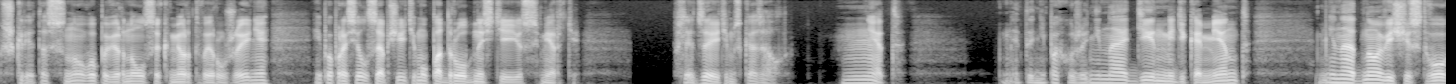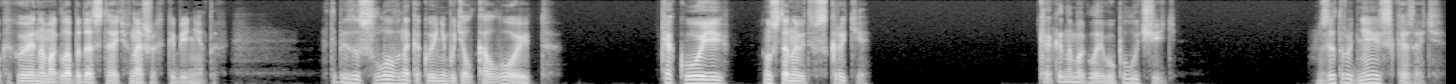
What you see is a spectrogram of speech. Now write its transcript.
Шкрета снова повернулся к мертвой Ружене и попросил сообщить ему подробности ее смерти. Вслед за этим сказал, «Нет, это не похоже ни на один медикамент, ни на одно вещество, какое она могла бы достать в наших кабинетах. Это, безусловно, какой-нибудь алкалоид. Какой установит вскрытие. Как она могла его получить? Затрудняюсь сказать.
